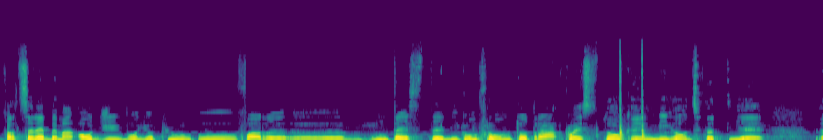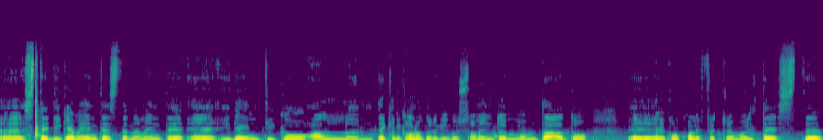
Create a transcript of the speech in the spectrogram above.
falserebbe ma oggi voglio più uh, fare uh, un test di confronto tra questo che è il mio ZTE eh, esteticamente esternamente è identico al Technicolor che in questo momento è montato eh, col quale effettueremo il test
